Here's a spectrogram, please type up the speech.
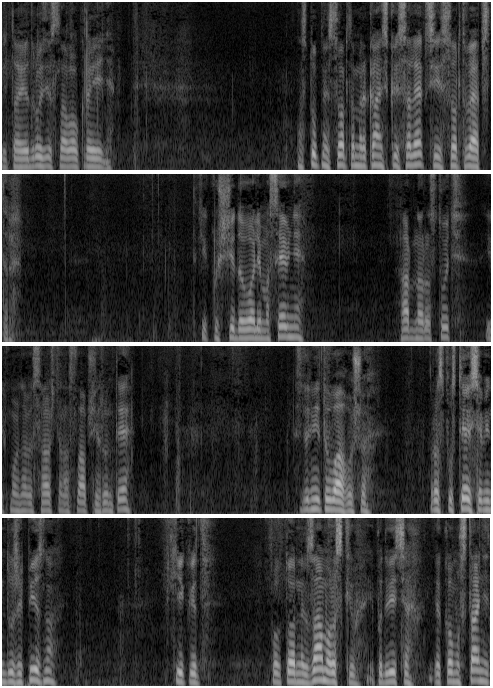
Вітаю, друзі, слава Україні! Наступний сорт американської селекції сорт Вебстер. Такі кущі доволі масивні, гарно ростуть, їх можна висаджувати на слабші ґрунти. Зверніть увагу, що розпустився він дуже пізно, втік від повторних заморозків і подивіться, в якому стані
